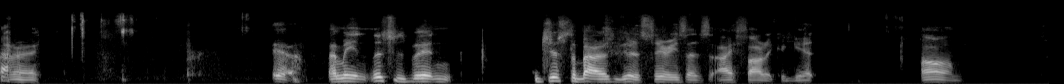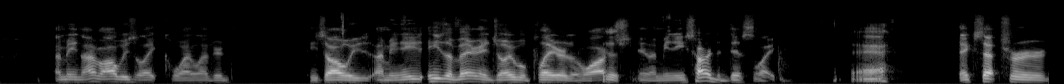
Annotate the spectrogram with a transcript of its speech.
All right. Yeah. I mean, this has been just about as good a series as I thought it could get. Um, I mean, I've always liked Kawhi Leonard. He's always, I mean, he, he's a very enjoyable player to watch, and I mean, he's hard to dislike, Eh, except for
